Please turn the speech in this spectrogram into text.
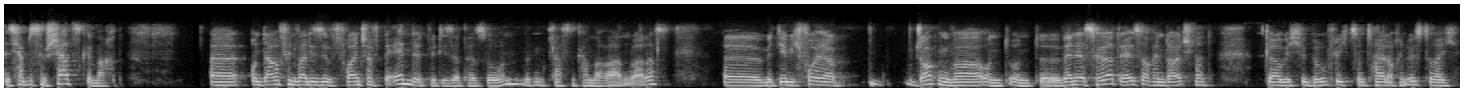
Ich habe das im Scherz gemacht. Äh, und daraufhin war diese Freundschaft beendet mit dieser Person, mit einem Klassenkameraden war das, äh, mit dem ich vorher joggen war und, und äh, wenn er es hört, er ist auch in Deutschland, glaube ich, beruflich zum Teil auch in Österreich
